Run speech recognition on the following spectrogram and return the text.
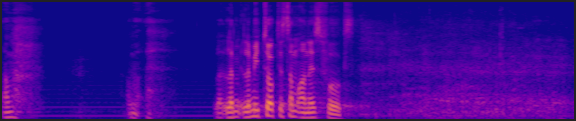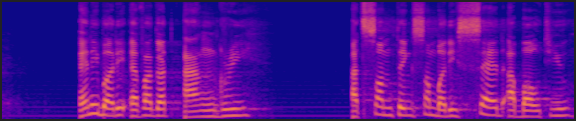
Um, um, let, me, let me talk to some honest folks. Anybody ever got angry at something somebody said about you?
